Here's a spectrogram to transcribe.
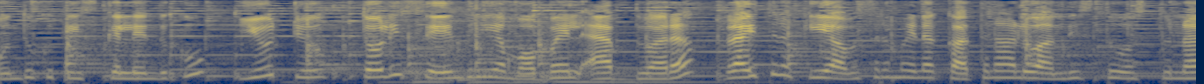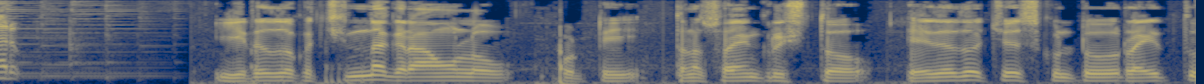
ముందుకు తీసుకెళ్ళేందుకు యూట్యూబ్ తొలి సేంద్రియ మొబైల్ యాప్ ద్వారా రైతులకి అవసరమైన కథనాలు అందిస్తూ వస్తున్నారు. ఈరోజు ఒక చిన్న గ్రామంలో పుట్టి తన స్వయం కృషితో ఏదేదో చేసుకుంటూ రైతు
